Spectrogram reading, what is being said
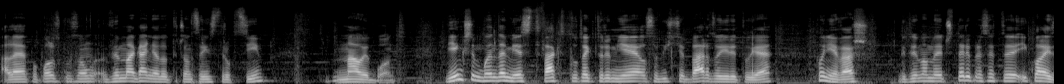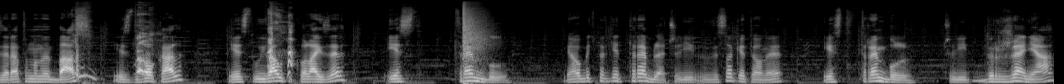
ale po polsku są wymagania dotyczące instrukcji. Mały błąd. Większym błędem jest fakt tutaj, który mnie osobiście bardzo irytuje, ponieważ gdy mamy cztery presety equalizera, to mamy bass, jest vocal, jest without equalizer, jest tremble. Miało być pewnie treble, czyli wysokie tony, jest tremble, czyli drżenia,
